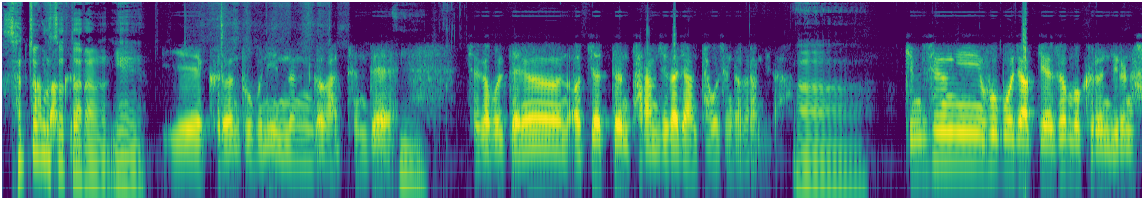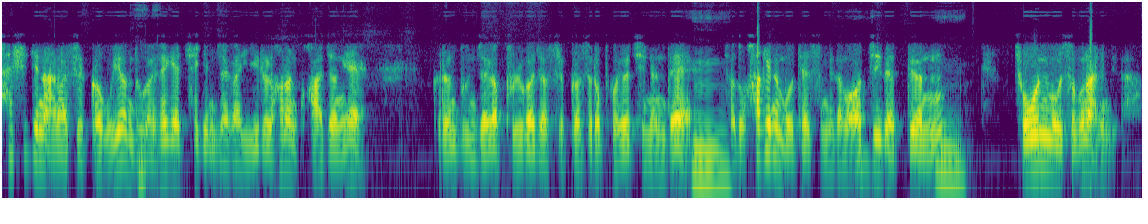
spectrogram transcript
사적으로 그 썼다라는 그, 예. 예 그런 부분이 있는 것 같은데 음. 제가 볼 때는 어쨌든 바람직하지 않다고 생각을 합니다. 아. 김승희 후보자께서 뭐 그런 일은 하시지는 않았을 거고요. 누가 세계 책임자가 일을 하는 과정에 그런 문제가 불거졌을 것으로 보여지는데 음. 저도 확인을 못했습니다만 어찌 됐든 음. 좋은 모습은 아닙니다.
